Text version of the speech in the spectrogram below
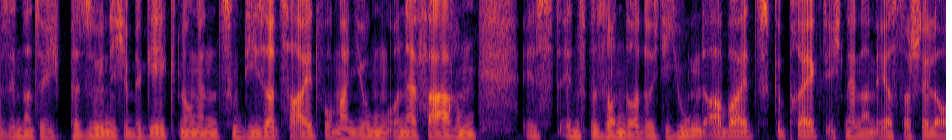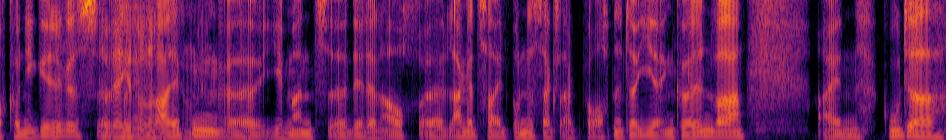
sind natürlich persönliche Begegnungen zu dieser Zeit, wo man jung, unerfahren ist, insbesondere durch die Jugendarbeit geprägt. Ich nenne an erster Stelle auch Conny Gilges von den Falken, äh, jemand, der dann auch lange Zeit Bundestagsabgeordneter hier in Köln war. Ein guter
